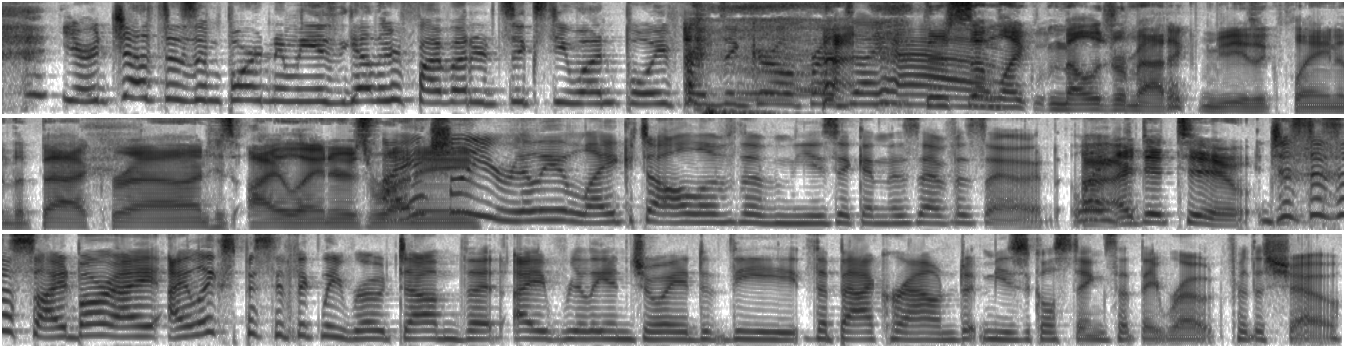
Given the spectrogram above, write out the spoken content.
You're just as important to me as the other 561 boyfriends and girlfriends I have. There's some like melodramatic music playing in the background. His eyeliner's running. I actually really liked all of the music in this episode. Like, I, I did too. just as a sidebar, I, I like specifically wrote down that I really enjoyed the the background musical stings that they wrote for the show.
